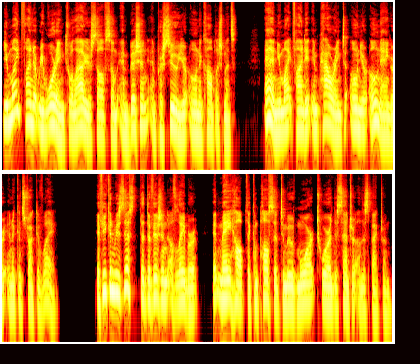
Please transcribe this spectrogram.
You might find it rewarding to allow yourself some ambition and pursue your own accomplishments, and you might find it empowering to own your own anger in a constructive way. If you can resist the division of labor, it may help the compulsive to move more toward the center of the spectrum.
